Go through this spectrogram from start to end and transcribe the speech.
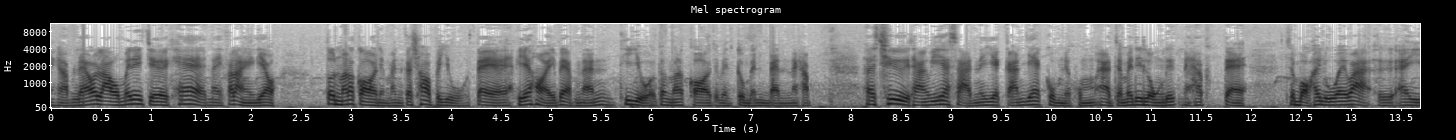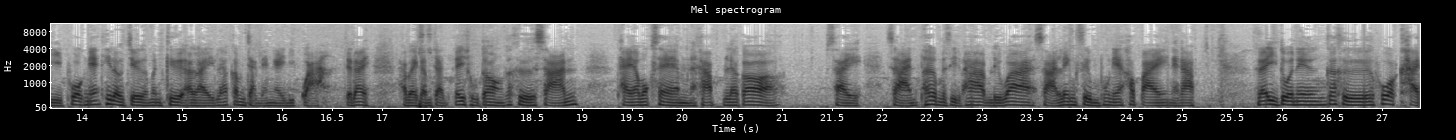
นะครับ แล้วเราไม่ได้เจอแค่ในฝรั่งอย่างเดียว ต้นมะละกอเนี่ยมันก็ชอบไปอยู่ แต่เพียหอยแบบนั้นที่อยู่กับต้นมะละกอจะเป็นตัวแบนๆนะครับถ้าชื่อทางวิทยาศาสตร์ในการแยกกลุ่มเนี่ยผมอาจจะไม่ได้ลงลึกนะครับ แต่ จะบอกให้รู้ไว้ว่าเออไอพวกเนี้ยที่เราเจอมันคืออะไรแล้วกำจัดยังไงดีกว่า จะได้เอาไปกำจัดได้ถูกต้องก็คือสารไทอะม็อกแซมนะครับแล้วก็ใส่สารเพิ่มประสิทธิภาพ หรือว่าสารเร่งซึมพวกนี้เข้าไปนะครับ และอีกตัวหนึ่งก็คือพวกไข่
